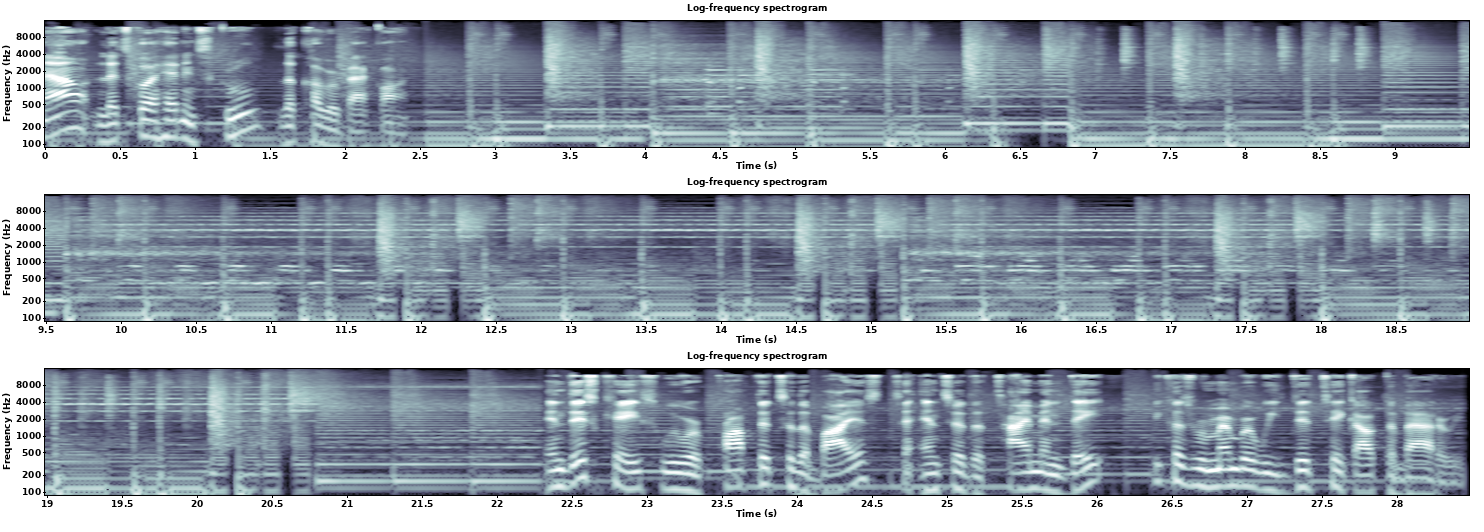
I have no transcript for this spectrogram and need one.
Now, let's go ahead and screw the cover back on. In this case, we were prompted to the BIOS to enter the time and date because remember we did take out the battery.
